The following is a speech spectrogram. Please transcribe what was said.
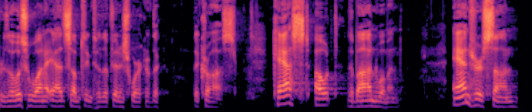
for those who want to add something to the finished work of the, the cross. Cast out the bondwoman and her son,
